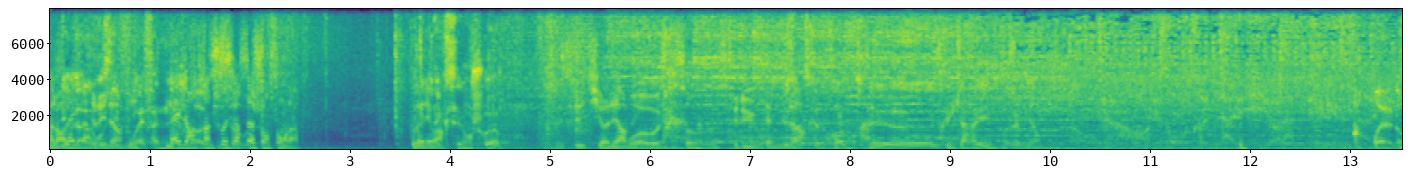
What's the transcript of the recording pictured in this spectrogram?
Alors là, il est en train de choisir ça, sa ouais. chanson là. Vous allez voir. Excellent choix. C'est Thierry Lhermitte. Ouais, ouais, c'est ça. C'est du. Très propre, très, euh, très carré. Moi j'aime bien. Ouais, non,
